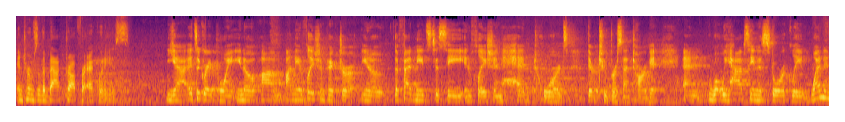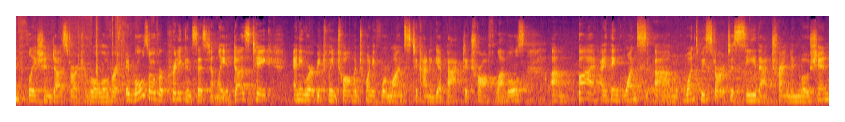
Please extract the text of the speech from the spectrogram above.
in terms of the backdrop for equities? Yeah, it's a great point. You know, um, on the inflation picture, you know, the Fed needs to see inflation head towards their 2% target. And what we have seen historically, when inflation does start to roll over, it rolls over pretty consistently. It does take anywhere between 12 and 24 months to kind of get back to trough levels. Um, but I think once um, once we start to see that trend in motion,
